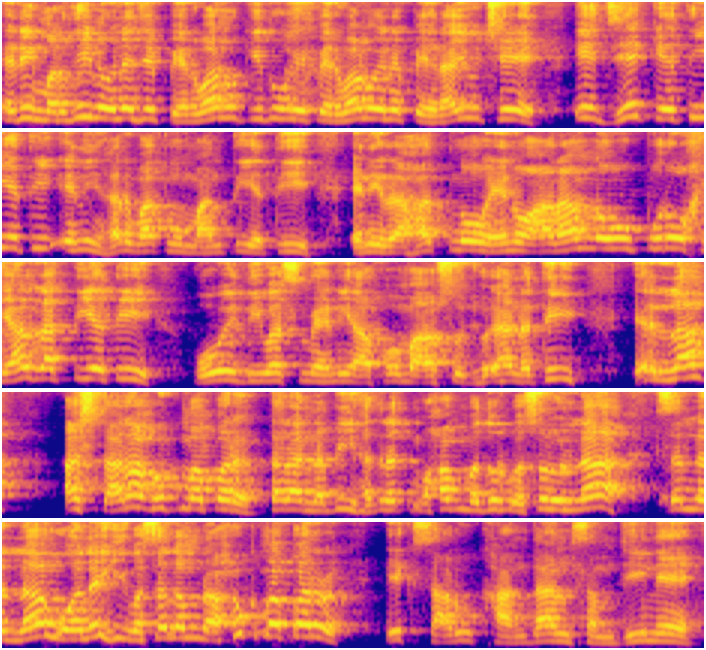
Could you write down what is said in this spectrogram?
એની મરદીનું એને જે પહેરવાનું કીધું, એ પહેરવાનું એને પહેરાયું છે. એ જે કહેતી હતી, એની હર વાત હું માનતી હતી. એની રાહતનો, એનો આરામનો હું પૂરો ખ્યાલ રાખતી હતી. કોઈ દિવસ મેં એની આંખોમાં આંસુ જોયા નથી. એ અલ્લાહ આજ તારા હુકમ પર, તારા નબી હજરત મોહમ્મદુર રસુલ્લાહ સલ્લાહ અલહી વસલમના હુકમ પર એક સારું ખાનદાન સમજીને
